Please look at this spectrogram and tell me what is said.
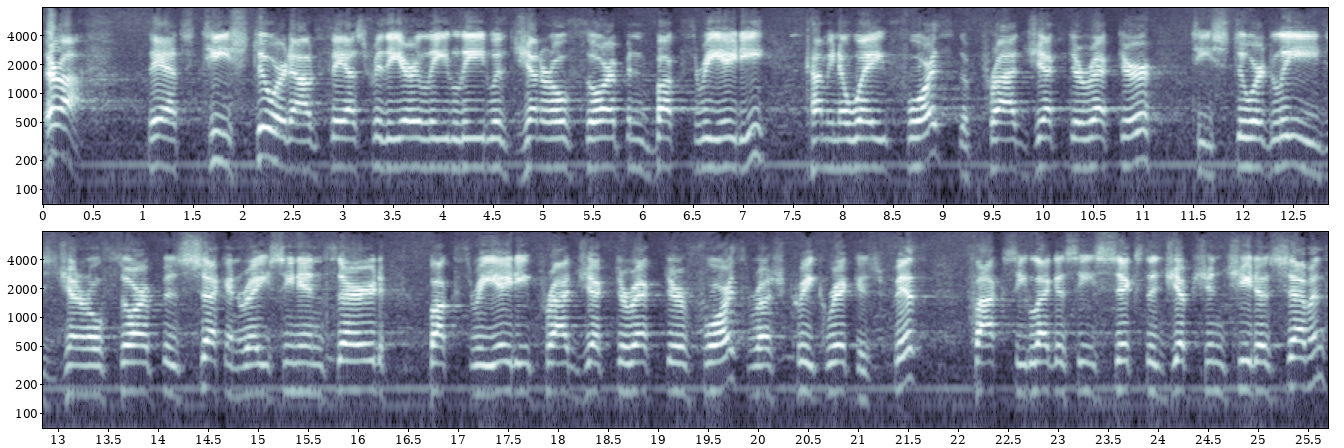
They're off. That's T. Stewart out fast for the early lead with General Thorpe and Buck 380. Coming away fourth, the project director. T. Stewart leads. General Thorpe is second, racing in third. Buck 380, project director fourth. Rush Creek Rick is fifth. Foxy Legacy sixth. Egyptian Cheetah seventh.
